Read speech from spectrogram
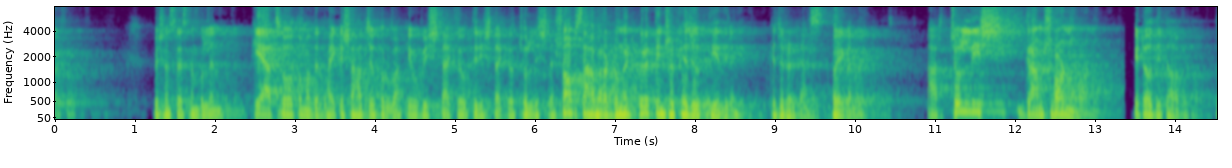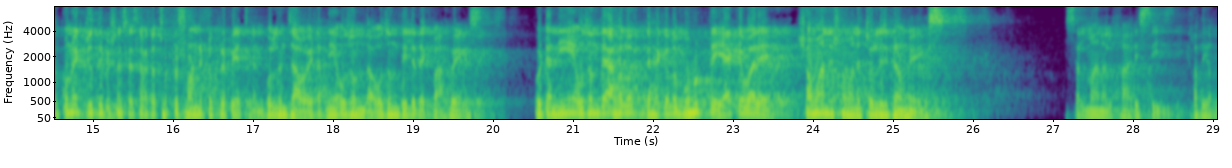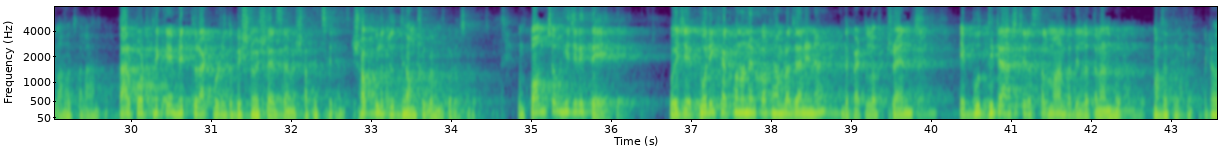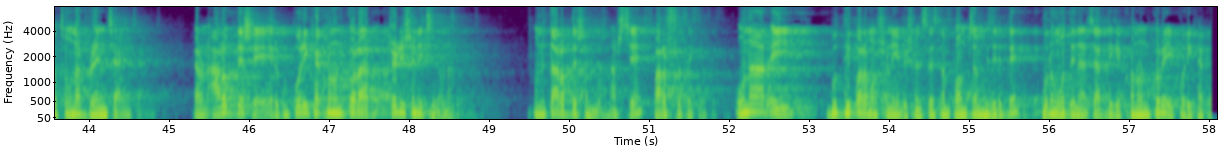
বিষ্ণু ইসা ইসলাম বললেন, কে আছো? তোমাদের ভাইকে সাহায্য করবা? কেউ বিশটা, কেউ তিরিশটা, কেউ চল্লিশটা? সব সাহাবারা ডোনেট করে তিনশো খেজুর দিয়ে দিলেন, খেজুরের গাছ। হয়ে গেল। আর চল্লিশ গ্রাম স্বর্ণ এটাও দিতে হবে। তো কোন এক যুদ্ধে বিষ্ণু ইসলাম একটা ছোট্ট স্বর্ণের টুকরে পেয়েছিলেন। বললেন, যাও, এটা নিয়ে ওজন দাও, ওজন দিলে দেখবা হয়ে গেছে। ওইটা নিয়ে ওজন দেয়া হলো, দেখা গেল মুহূর্তে একেবারে সমানে সমানে চল্লিশ গ্রাম হয়ে গেছে। সালমান আল ফারিসি রাদি আল্লাহ তারপর থেকে মৃত্যুর আগ পর্যন্ত বিষ্ণু ইসা ইসলামের সাথে ছিলেন। সবগুলো যুদ্ধে অংশগ্রহণ করেছেন। এবং পঞ্চম হিজড়িতে ওই যে পরীক্ষা খননের কথা আমরা জানি না, দ্য ব্যাটল অফ ট্রেঞ্চ, এই বুদ্ধিটা আসছিল সালমান রাদিল্লাহ তালাহুর মাথা থেকে। এটা হচ্ছে ওনার ব্রেন চাইল্ড কারণ আরব দেশে এরকম পরীক্ষা খনন করার ট্রেডিশনই ছিল না। উনি তো আরব দেশের না, আসছে পারস্য থেকে। ওনার এই বুদ্ধি পরামর্শ নিয়ে বিষ্ণু ইসলাম পঞ্চম হিজড়িতে পুরো মদিনার চারদিকে খনন করে এই পরীক্ষা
